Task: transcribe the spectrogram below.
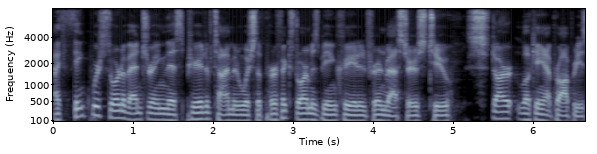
I think we're sort of entering this period of time in which the perfect storm is being created for investors to start looking at properties.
